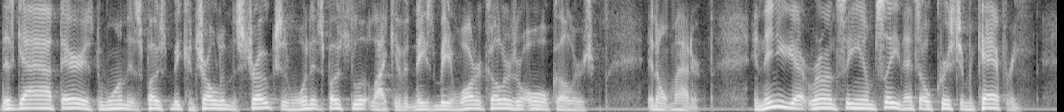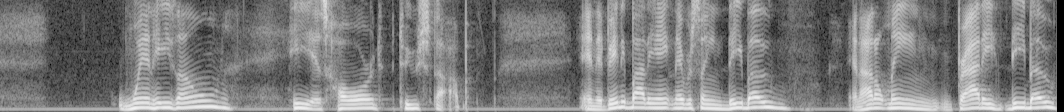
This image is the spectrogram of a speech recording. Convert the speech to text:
This guy out there is the one that's supposed to be controlling the strokes and what it's supposed to look like. If it needs to be in watercolors or oil colors, it don't matter. And then you got Run CMC. That's old Christian McCaffrey. When he's on, he is hard to stop. And if anybody ain't never seen Deebo, and I don't mean Friday Deebo,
